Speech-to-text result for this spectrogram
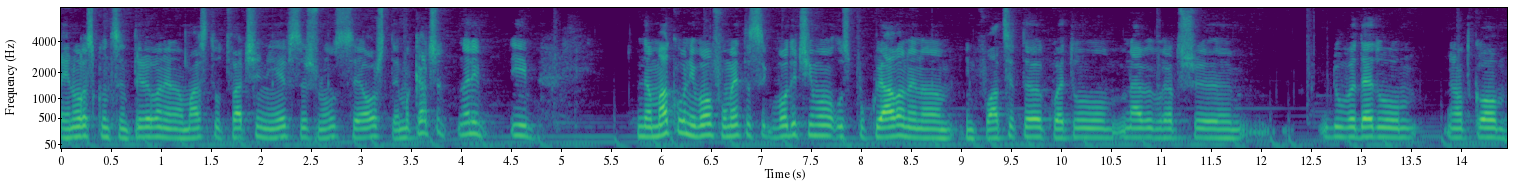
едно разконцентриране на масата от това, че ние всъщност все още, макар че нали, и на макро ниво в момента се води, че има успокояване на инфлацията, което най-вероятно ще доведе до едно такова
